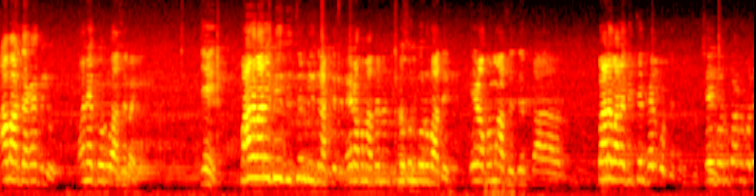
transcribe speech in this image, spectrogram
আবার দেখা গেল অনেক গরু আছে ভাই। যে বারে বারে বীজ দিচ্ছেন বীজ রাখতেছেন। এরকম আছে না? নতুন গরু বাদে। এরকম আছে যে বা- বারে বারে দিচ্ছেন ফেল করতেছেন। সেই গরুকে আমি বলি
